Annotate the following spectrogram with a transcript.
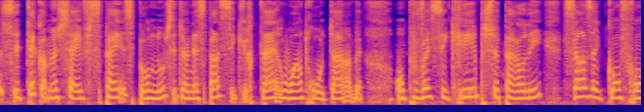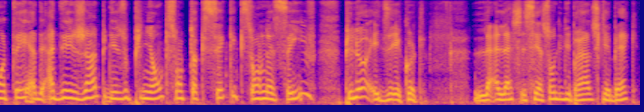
c'était comme un safe space pour nous. C'est un espace sécuritaire où, entre auteurs, ben, on pouvait s'écrire se parler sans être confronté à, des gens puis des opinions qui sont toxiques et qui sont nocives. Puis là, il dit, écoute, l'Association des libraires du Québec,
